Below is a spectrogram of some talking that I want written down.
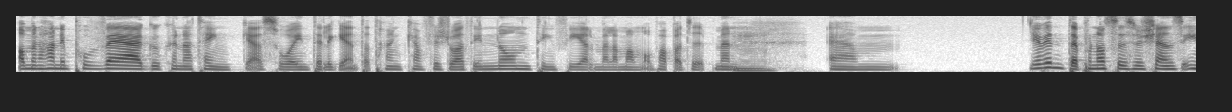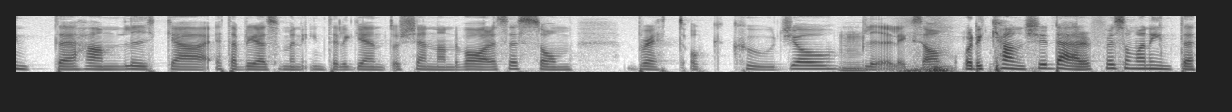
ja, men han är på väg att kunna tänka så intelligent att han kan förstå att det är någonting fel mellan mamma och pappa typ. Men Mm. ehm, jag vet inte, på något sätt så känns inte han lika etablerad som en intelligent och kännande varelse som Brett och Cujo Mm. blir liksom. Och det kanske är därför som man inte,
